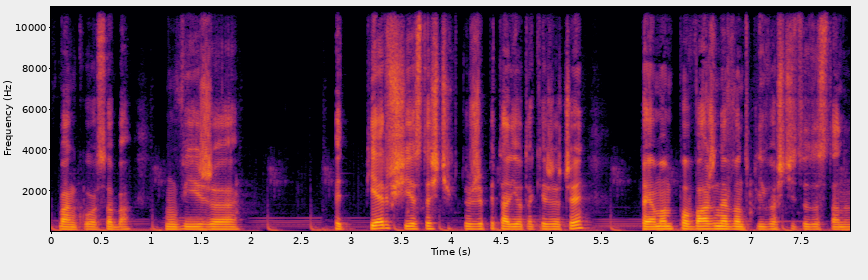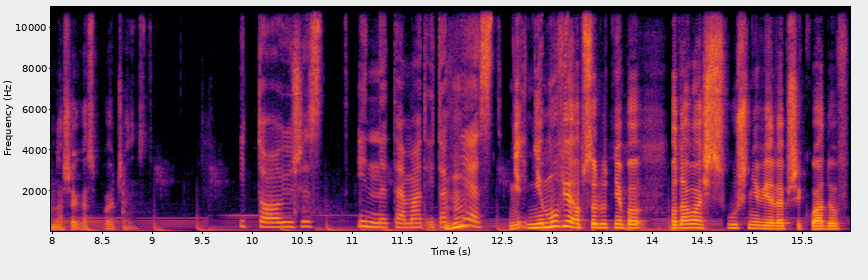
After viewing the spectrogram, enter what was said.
w banku osoba, mówi, że pierwsi jesteście, którzy pytali o takie rzeczy, to ja mam poważne wątpliwości co do stanu naszego społeczeństwa. I to już jest inny temat i tak mhm. jest. Nie, nie mówię absolutnie, bo podałaś słusznie wiele przykładów.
